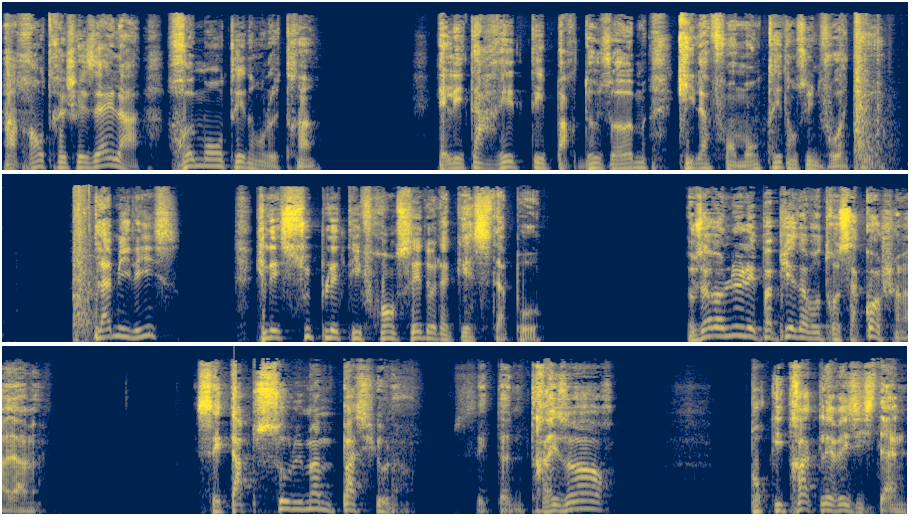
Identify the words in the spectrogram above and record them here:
à rentrer chez elle, à remonter dans le train elle est arrêtée par deux hommes qui la font monter dans une voiture. La milice, les supplétifs français de la Gestapo. Nous avons lu les papiers dans votre sacoche, madame. C'est absolument passionnant. C'est un trésor pour qui traque les résistants.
